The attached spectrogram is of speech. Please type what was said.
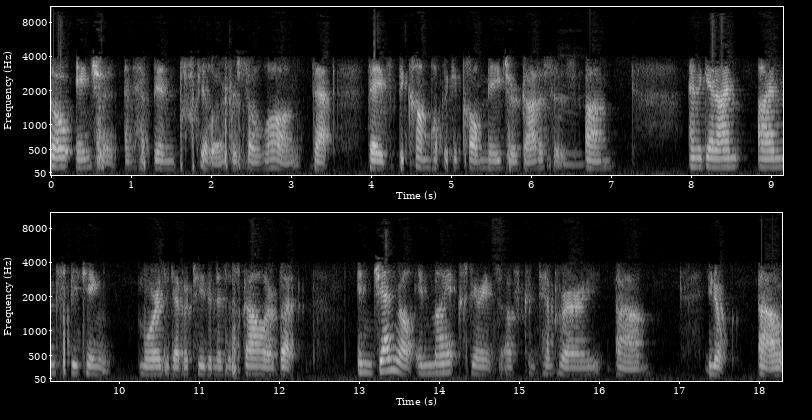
so ancient and have been popular for so long that they've become what we could call major goddesses. Mm-hmm. Um, and again, I'm I'm speaking more as a devotee than as a scholar, but in general, in my experience of contemporary, um, you know, uh,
